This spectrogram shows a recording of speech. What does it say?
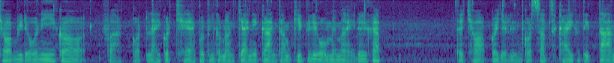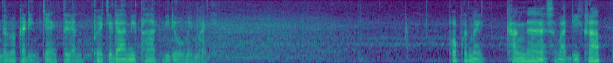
ชอบวิดีโอนี้ก็ฝากกดไลค์กดแชร์เพื่อเป็นกำลังใจในการทำคลิปวิดีโอใหม่ๆด้วยครับถ้าชอบก็อย่าลืมกด Subscribe กดติดตามแล้วก็กระดิ่งแจ้งเตือน เพื่อจะได้ไม่พลาดวิดีโอใหม่ๆ พบกันใหม่ครั้งหน้าสวัสดีครับ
